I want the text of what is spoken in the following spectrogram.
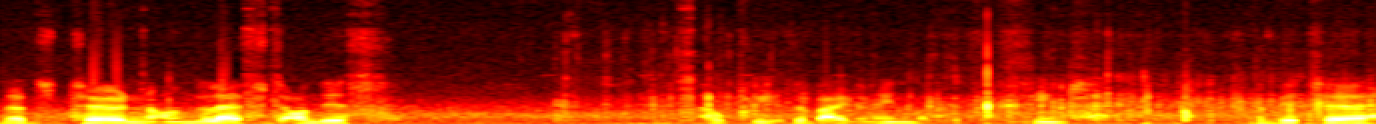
Let's turn on the left on this. Hopefully it's a bike lane, but it seems a bit, uh,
